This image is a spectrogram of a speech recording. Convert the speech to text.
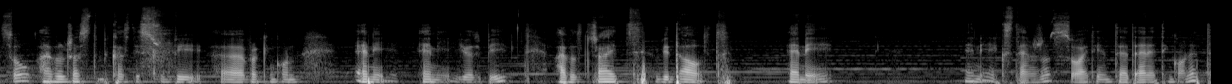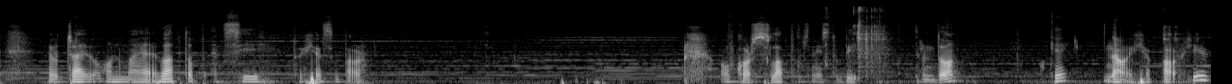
So I will just because this should be uh, working on any any USB. I will try it without any any extensions. So I didn't add anything on it. I will try on my laptop and see to have some power. Of course, laptops needs to be turned on. Okay, now we have power here.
